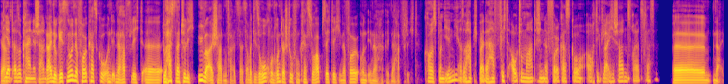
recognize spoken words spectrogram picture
Ja. Die hat also keine Schadenfreiheitsklasse. Nein, du gehst nur in der Vollkasko und in der Haftpflicht. Äh, du hast natürlich überall Schadenfreiheitsklasse, aber diese Hoch- und Runterstufen kriegst du hauptsächlich in der Voll- und in der, in der Haftpflicht. Korrespondieren die? Also habe ich bei der Haftpflicht automatisch in der Vollkasko auch die gleiche Schadenfreiheitsklasse? Äh, nein.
